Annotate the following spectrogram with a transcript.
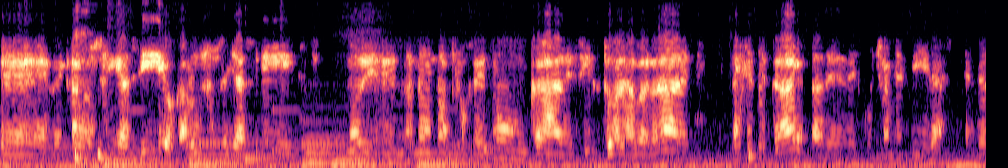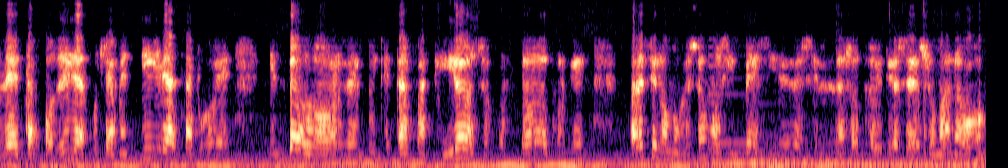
eh, Ricardo seguía así o Caruso seguía así, no, di- no, no, no aflojes nunca, decir todas las verdades. La gente está harta de, de escuchar mentiras, ¿entendés? Está podrida escuchar mentiras, está porque- en todo orden, que está fastidioso con todo, porque parece como que somos imbéciles nosotros, ¿viste? los seres humanos. Vos,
